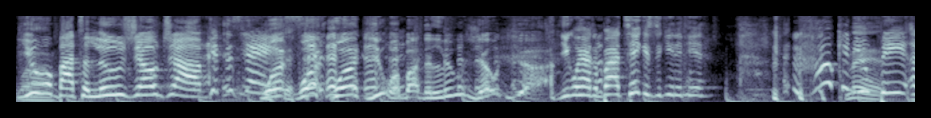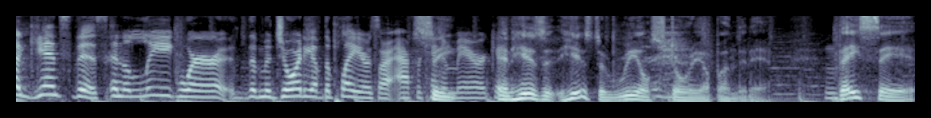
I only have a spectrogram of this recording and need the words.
You about to lose your job. Get the stand. What? What? What? You about to lose your job? You gonna have to buy tickets to get in here. How can Man. you be against this in a league where the majority of the players are African American? And here's a, here's the real story up under there. Mm-hmm. They said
